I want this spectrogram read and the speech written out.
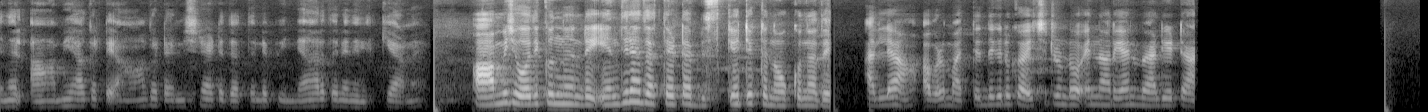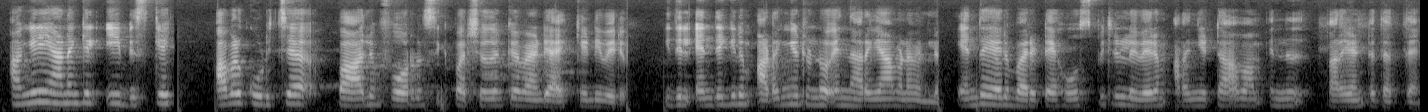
എന്നാൽ ആമി ആകട്ടെ ആകെ ടെൻഷനായിട്ട് ദത്തന്റെ പിന്നാലെ തന്നെ നിൽക്കുകയാണ്. ആമി ചോദിക്കുന്നുണ്ട് എന്തിനാ ദത്തേട്ട ബിസ്ക്കറ്റ് ഒക്കെ നോക്കുന്നത്? അല്ല അവൾ മറ്റെന്തെങ്കിലും കഴിച്ചിട്ടുണ്ടോ എന്നറിയാൻ വേണ്ടിയിട്ടാണ്. അങ്ങനെയാണെങ്കിൽ ഈ ബിസ്ക്കറ്റ് അവൾ കുടിച്ച പാലും ഫോറൻസിക് പരിശോധനയ്ക്ക് വേണ്ടി അയക്കേണ്ടി വരും. ഇതിൽ എന്തെങ്കിലും അടങ്ങിയിട്ടുണ്ടോ എന്ന് അറിയാമണമല്ലോ എന്തായാലും വരട്ടെ ഹോസ്പിറ്റലിൽ വിവരം അറിഞ്ഞിട്ടാവാം എന്ന് പറയേണ്ട ദത്തൻ.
